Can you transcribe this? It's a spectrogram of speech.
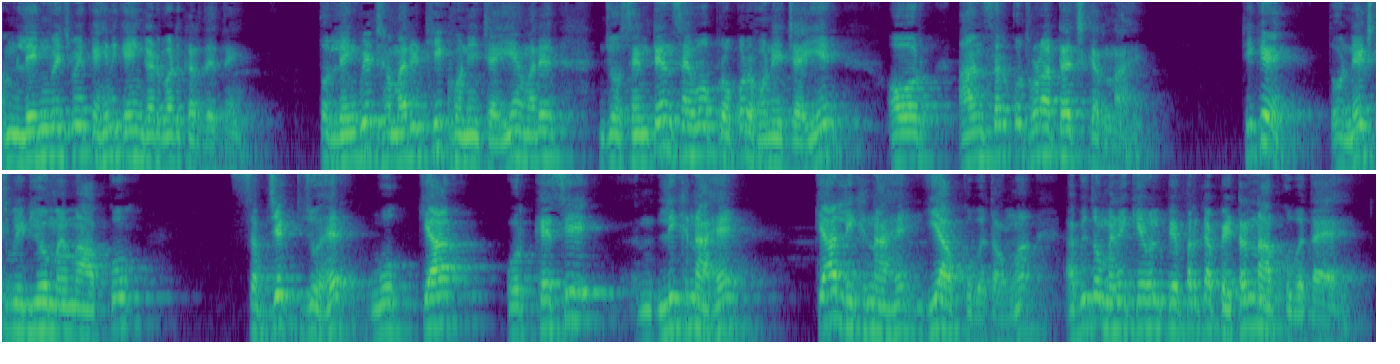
हम लैंग्वेज में कहीं ना कहीं गड़बड़ कर देते हैं। तो लैंग्वेज हमारी ठीक होनी चाहिए, हमारे जो सेंटेंस हैं वो प्रॉपर होने चाहिए और आंसर को थोड़ा टच करना है। ठीक है? तो नेक्स्ट वीडियो में मैं आपको सब्जेक्ट जो है, वो क्या और कैसे लिखना है, क्या लिखना है, ये आपको बताऊँगा। अभी तो मैंने केवल पेपर का पैटर्न आपको बताया है।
